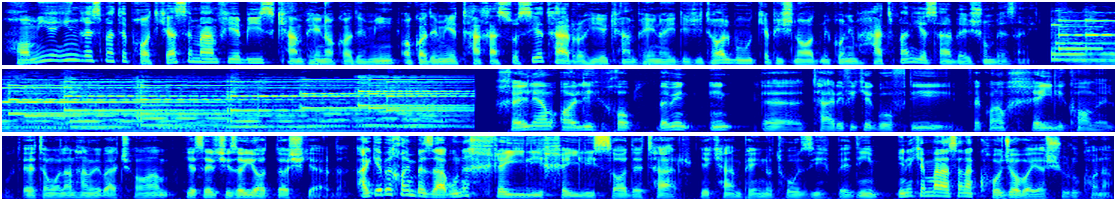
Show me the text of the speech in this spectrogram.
حامی این قسمت پادکست منفی 20 کمپین آکادمی آکادمی تخصصی طراحی کمپین های دیجیتال بود که پیشنهاد می‌کنیم حتما یه سر بهشون بزنید. خیلی هم عالی. خب ببین این تعریفی که گفتی فکر کنم خیلی کامل بود. احتمالا همه بچه ها هم یه سری چیزا یادداشت کردن. اگه بخوایم به زبون خیلی خیلی ساده تر یه کمپین رو توضیح بدیم اینه که من اصلا از کجا باید شروع کنم؟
